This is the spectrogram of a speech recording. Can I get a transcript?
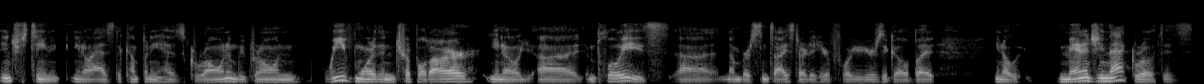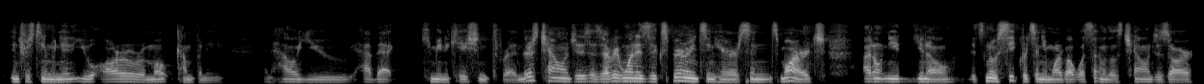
interesting you know as the company has grown and we've grown we've more than tripled our you know uh, employees uh, number since i started here four years ago. But you know managing that growth is interesting when you are a remote company and how you have that communication thread and there's challenges as everyone is experiencing here since march i don't need you know it's no secrets anymore about what some of those challenges are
